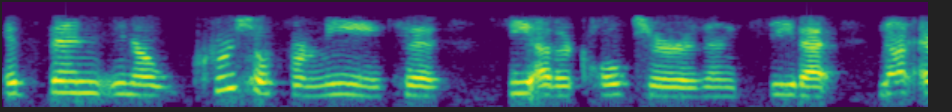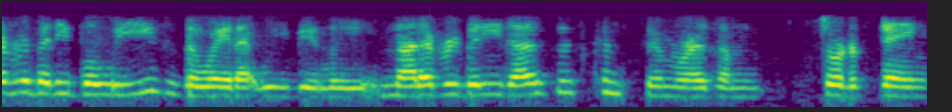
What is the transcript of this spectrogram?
it's been you know crucial for me to see other cultures and see that not everybody believes the way that we believe. Not everybody does this consumerism sort of thing.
